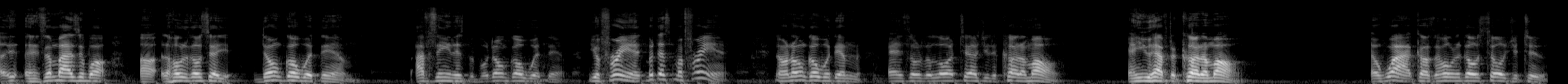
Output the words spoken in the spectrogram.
it, and somebody said, "Well, uh, the Holy Ghost said, don't go with them. I've seen this before. Don't go with them. Your friend, but that's my friend. No, don't go with them. And so the Lord tells you to cut them off. And you have to cut them off. And why? Because the Holy Ghost told you to.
